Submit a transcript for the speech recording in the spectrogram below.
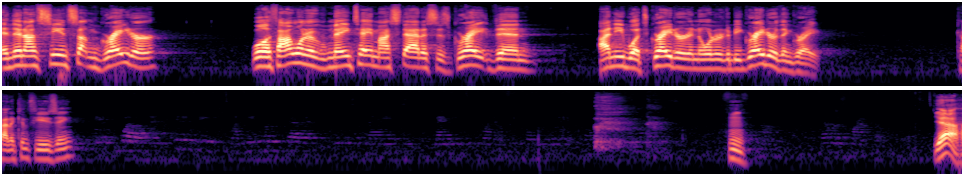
and then I'm seeing something greater. Well, if I want to maintain my status as great, then I need what's greater in order to be greater than great. Kind of confusing. Hmm. Yeah.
